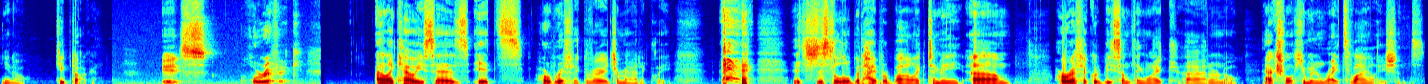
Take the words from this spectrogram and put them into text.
you know, keep talking. It's horrific. I like how he says it's horrific very dramatically. it's just a little bit hyperbolic to me. Um, horrific would be something like uh, I don't know, actual human rights violations.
